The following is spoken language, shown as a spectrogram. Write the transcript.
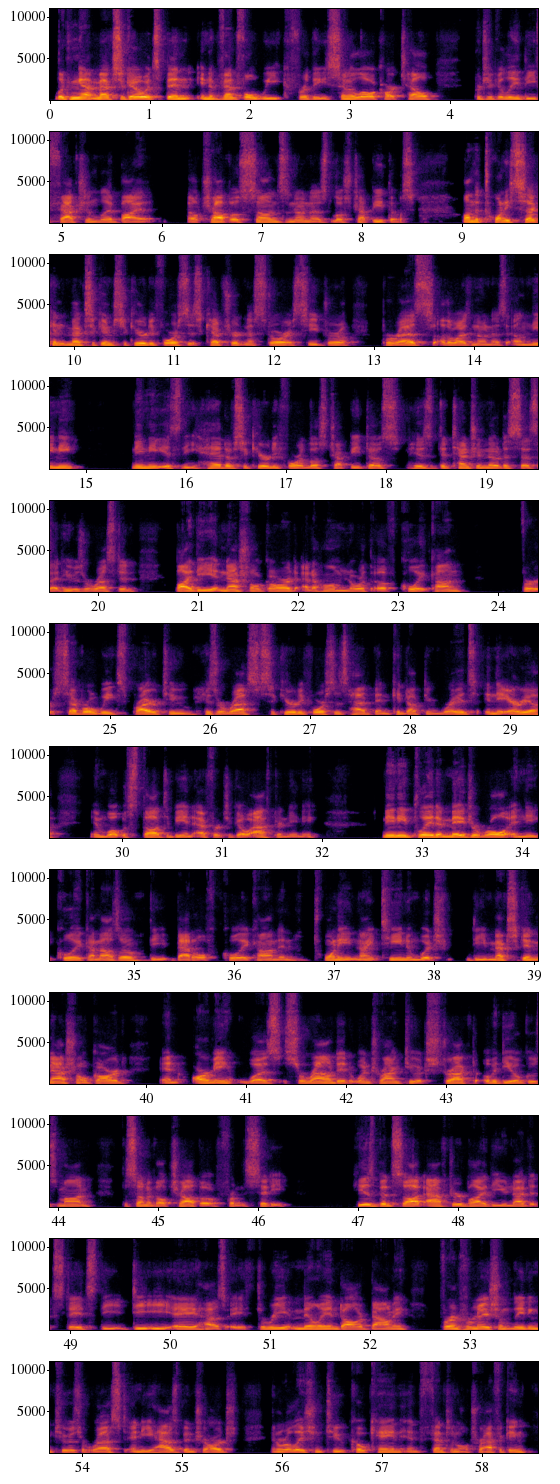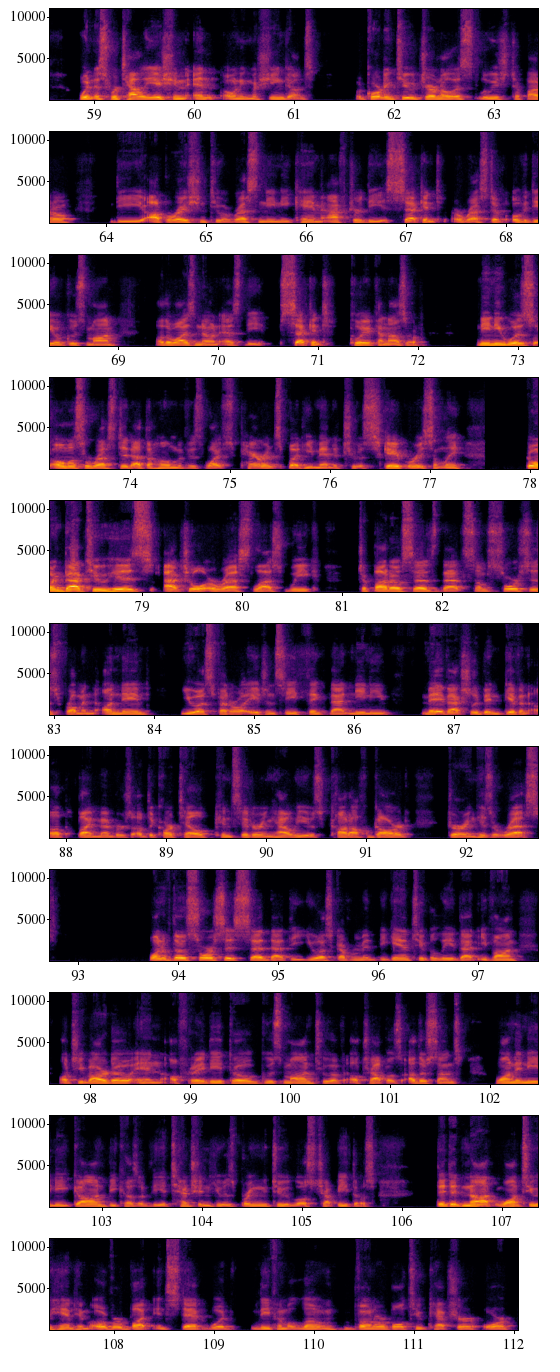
Looking at Mexico, it's been an eventful week for the Sinaloa cartel, particularly the faction led by El Chapo's sons, known as Los Chapitos. On the 22nd, Mexican security forces captured Nestor Isidro Perez, otherwise known as El Nini. Nini is the head of security for Los Chapitos. His detention notice says that he was arrested by the National Guard at a home north of Culiacan. For several weeks prior to his arrest, security forces had been conducting raids in the area in what was thought to be an effort to go after Nini. Nini played a major role in the Culiacanazo, the Battle of Culiacan in 2019, in which the Mexican National Guard and army was surrounded when trying to extract Ovidio Guzman, the son of El Chapo, from the city. He has been sought after by the United States. The DEA has a $3 million bounty for information leading to his arrest, and he has been charged in relation to cocaine and fentanyl trafficking, witness retaliation, and owning machine guns. According to journalist Luis Chaparro, the operation to arrest Nini came after the second arrest of Ovidio Guzman, otherwise known as the second Culiacanazo. Nini was almost arrested at the home of his wife's parents, but he managed to escape recently. Going back to his actual arrest last week, Chaparro says that some sources from an unnamed U.S. federal agency think that Nini may have actually been given up by members of the cartel, considering how he was caught off guard during his arrest. One of those sources said that the U.S. government began to believe that Ivan Archivaldo and Alfredito Guzman, two of El Chapo's other sons, wanted Nini gone because of the attention he was bringing to Los Chapitos, they did not want to hand him over, but instead would leave him alone, vulnerable to capture or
